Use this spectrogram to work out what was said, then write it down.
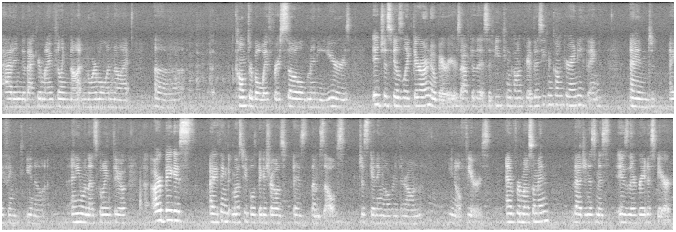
had in the back of your mind, feeling not normal and not uh, comfortable with for so many years it just feels like there are no barriers after this. If you can conquer this, you can conquer anything. And I think, you know, anyone that's going through our biggest, I think most people's biggest struggle is, is themselves, just getting over their own, you know, fears. And for most women, vaginismus is their greatest fear.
